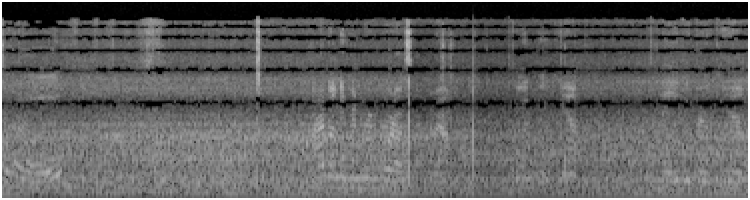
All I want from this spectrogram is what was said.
So I don't even remember what I was talking about. Doing boot camp, Navy boot camp.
